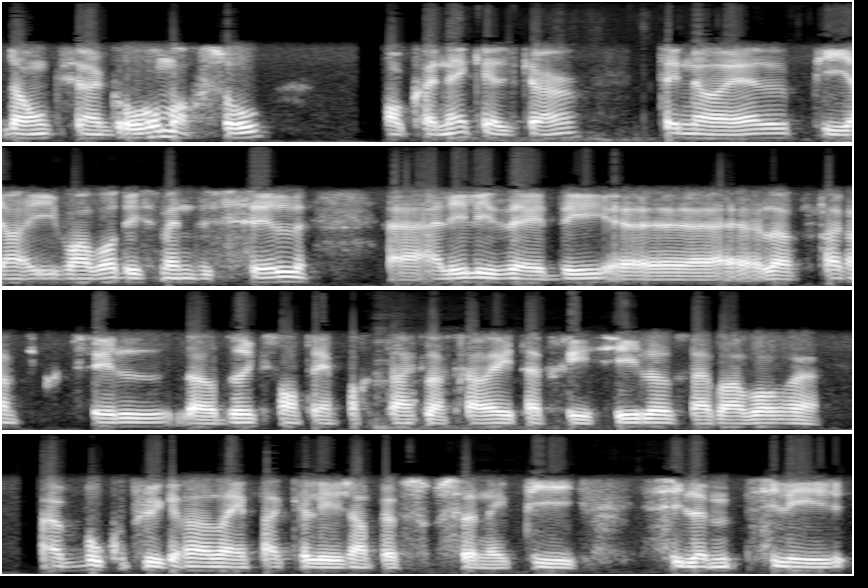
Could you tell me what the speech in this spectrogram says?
donc c'est un gros morceau. On connaît quelqu'un, c'est Noël, puis hein, ils vont avoir des semaines difficiles. aller les aider, euh, leur faire un petit coup de fil, leur dire qu'ils sont importants, que leur travail est apprécié, là, ça va avoir un beaucoup plus grand impact que les gens peuvent soupçonner. Puis si le si les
